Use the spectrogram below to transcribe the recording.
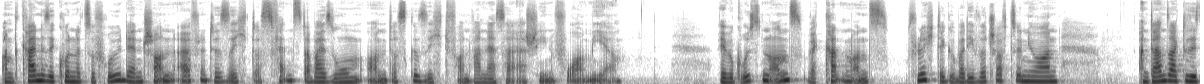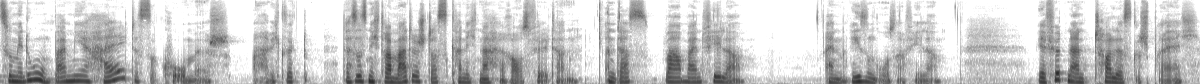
und keine Sekunde zu früh, denn schon öffnete sich das Fenster bei Zoom und das Gesicht von Vanessa erschien vor mir. Wir begrüßten uns, wir kannten uns flüchtig über die Wirtschaftssenioren und dann sagte sie zu mir, du, bei mir halt es so komisch. Habe ich gesagt, das ist nicht dramatisch, das kann ich nachher rausfiltern. Und das war mein Fehler. Ein riesengroßer Fehler. Wir führten ein tolles Gespräch.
